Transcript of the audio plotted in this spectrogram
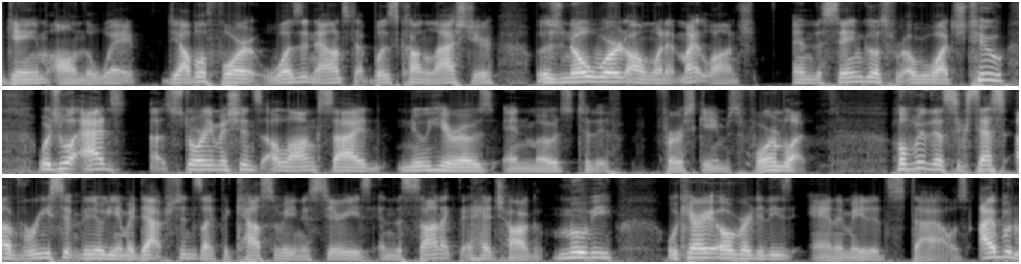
game on the way. Diablo 4 was announced at BlizzCon last year, but there's no word on when it might launch. And the same goes for Overwatch 2, which will add uh, story missions alongside new heroes and modes to the first game's formula. Hopefully, the success of recent video game adaptations like the Castlevania series and the Sonic the Hedgehog movie will carry over to these animated styles. I would,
